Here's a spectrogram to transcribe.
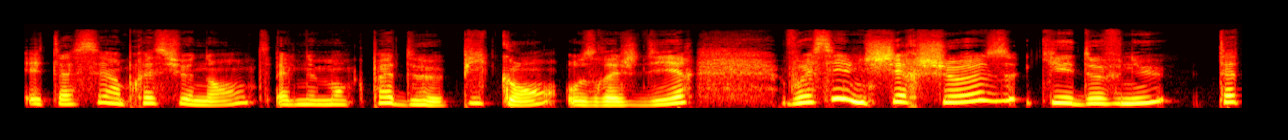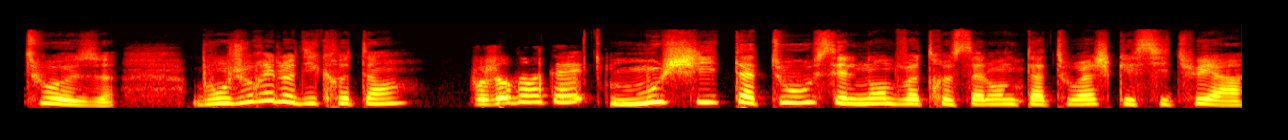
est assez impressionnante. Elle ne manque pas de piquant, oserais-je dire. Voici une chercheuse qui est devenue tatoueuse. Bonjour Elodie Cretin. Bonjour Dorothée. Mouchi Tatou, c'est le nom de votre salon de tatouage qui est situé à,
